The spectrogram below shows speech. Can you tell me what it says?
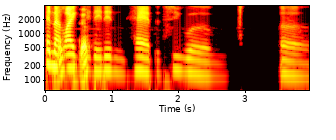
And I like that they didn't have the two um uh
